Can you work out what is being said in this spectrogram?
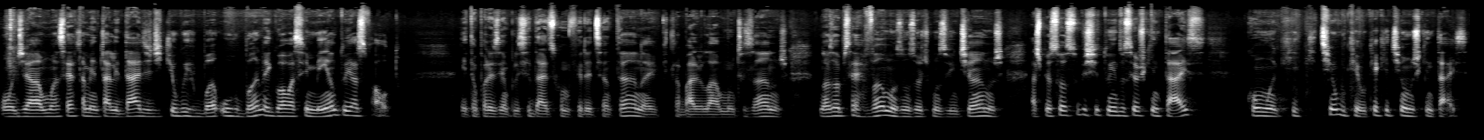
onde há uma certa mentalidade de que o urbano é igual a cimento e asfalto. Então, por exemplo, em cidades como Feira de Santana, que trabalho lá há muitos anos, nós observamos nos últimos 20 anos as pessoas substituindo seus quintais com que, que tinham o quê? O que que tinham nos quintais?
